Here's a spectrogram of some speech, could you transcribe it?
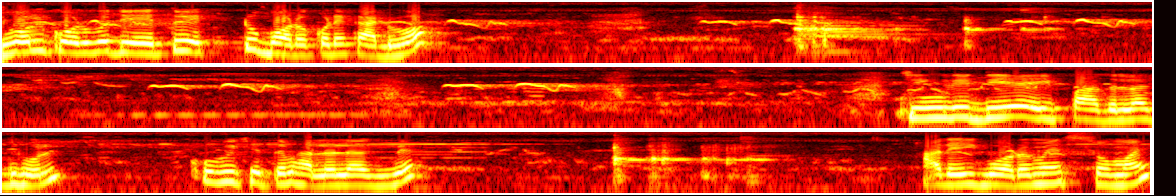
ঝোল করব যেহেতু একটু বড় করে কাটবো। চিংড়ি দিয়ে এই পাতলা ঝোল, খুবই খেতে ভালো লাগবে। আর এই গরমের সময়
